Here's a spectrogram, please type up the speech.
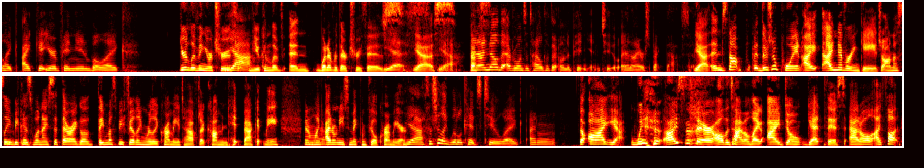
like I get your opinion, but like, You're living your truth. Yeah. You can live in whatever their truth is. yes, Yes. yeah. And I know that everyone's entitled to their own opinion too, and I respect that. So Yeah, and it's not. There's no point. I I never engage honestly because when I sit there, I go, they must be feeling really crummy to have to come and hit back at me, and I'm like, I don't need to make them feel crummier. yeah, especially like little kids too. Like, I don't. The I yeah, when I sit there all the time, I'm like, I don't get this at all. I thought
